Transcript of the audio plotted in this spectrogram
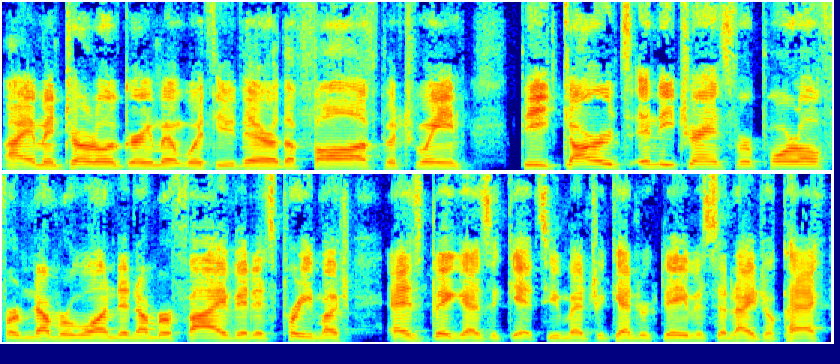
I am in total agreement with you there. The fall off between the guards in the transfer portal from number one to number five, it is pretty much as big as it gets. You mentioned Kendrick Davis and Nigel Pack.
